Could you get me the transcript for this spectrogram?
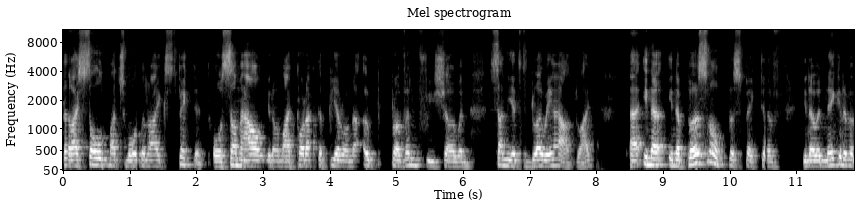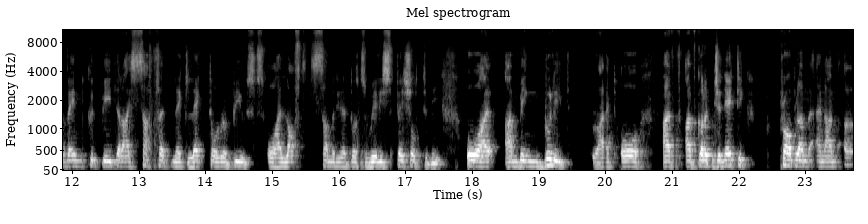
that I sold much more than I expected, or somehow, you know, my product appeared on an Oprah Winfrey show and suddenly it's blowing out, right? Uh, in a in a personal perspective, you know, a negative event could be that I suffered neglect or abuse, or I lost somebody that was really special to me, or I, I'm being bullied, right? Or I've, I've got a genetic problem and I'm, uh,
